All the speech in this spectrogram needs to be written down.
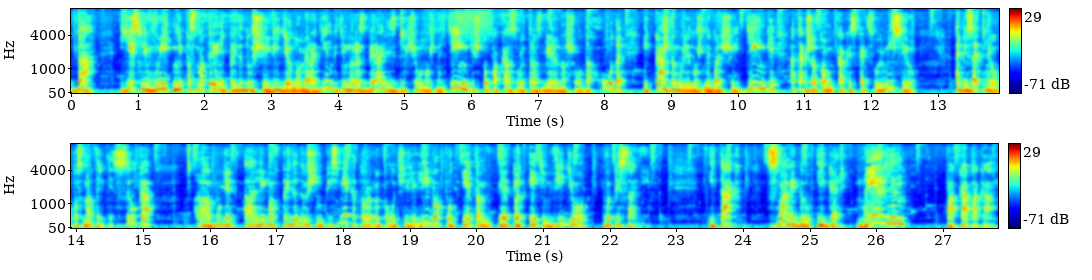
Да, если вы не посмотрели предыдущее видео номер один, где мы разбирались, для чего нужны деньги, что показывают размеры нашего дохода, и каждому ли нужны большие деньги, а также о том, как искать свою миссию, обязательно его посмотрите. Ссылка а, будет а, либо в предыдущем письме, которое вы получили, либо под, этом, э, под этим видео в описании. Итак, с вами был Игорь Мерлин. Пока-пока.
